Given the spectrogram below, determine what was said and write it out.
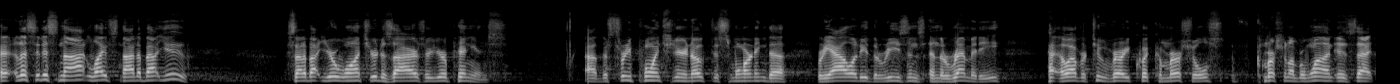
Uh, listen, it's not, life's not about you. It's not about your wants, your desires, or your opinions. Uh, there's three points in your note this morning the reality, the reasons, and the remedy. However, two very quick commercials. Commercial number one is that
